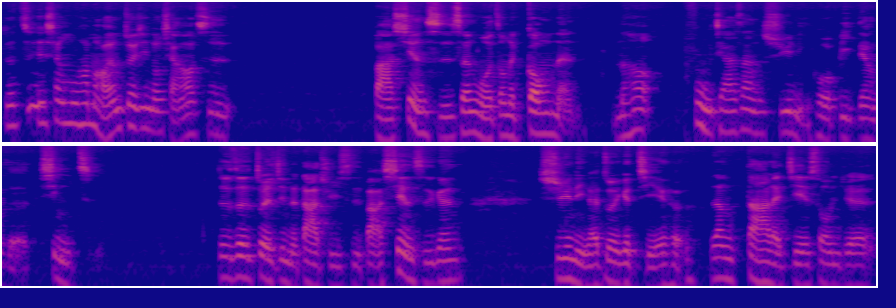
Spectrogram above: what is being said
那这些项目他们好像最近都想要是把现实生活中的功能，然后附加上虚拟货币这样子的性质，就是这是最近的大趋势，把现实跟虚拟来做一个结合，让大家来接受。你觉得？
